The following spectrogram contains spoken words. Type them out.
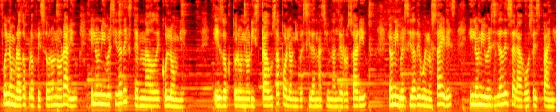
fue nombrado profesor honorario en la Universidad Externado de Colombia es doctor honoris causa por la Universidad Nacional de Rosario, la Universidad de Buenos Aires y la Universidad de Zaragoza, España.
